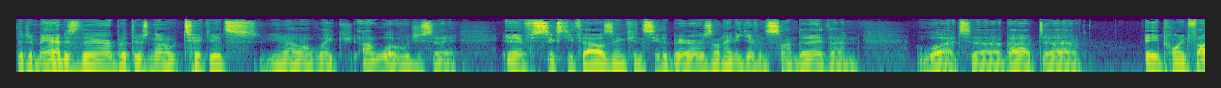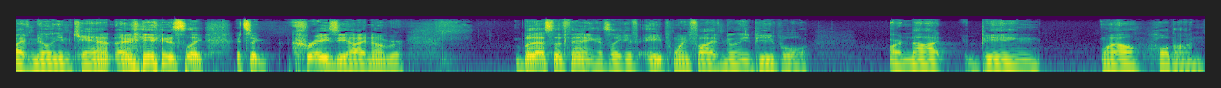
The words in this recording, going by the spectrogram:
the demand is there, but there's no tickets. You know, like uh, what would you say? If sixty thousand can see the Bears on any given Sunday, then what? Uh, about uh, eight point five million can't. I mean, it's like it's a crazy high number. But that's the thing. It's like if eight point five million people are not being well, hold on.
